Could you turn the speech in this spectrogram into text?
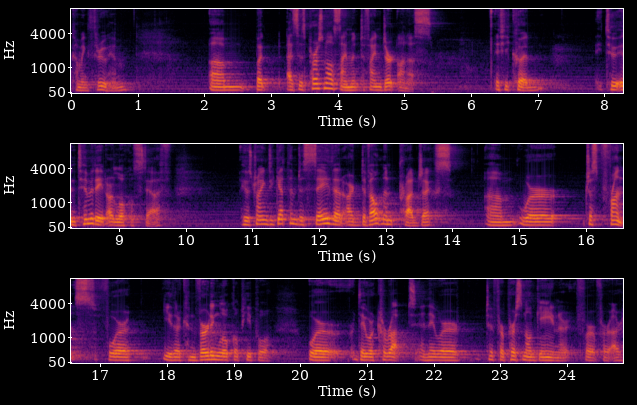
coming through him. Um, but as his personal assignment to find dirt on us if he could, to intimidate our local staff. He was trying to get them to say that our development projects um, were just fronts for either converting local people or they were corrupt and they were to, for personal gain or for, for our,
